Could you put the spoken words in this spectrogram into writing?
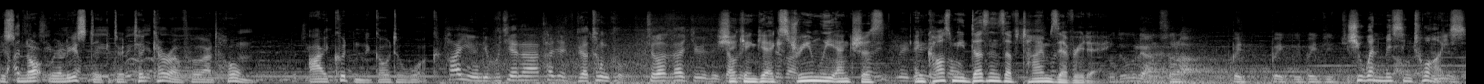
It's not realistic to take care of her at home. I couldn't go to work. She can get extremely anxious and calls me dozens of times every day. She went missing twice.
